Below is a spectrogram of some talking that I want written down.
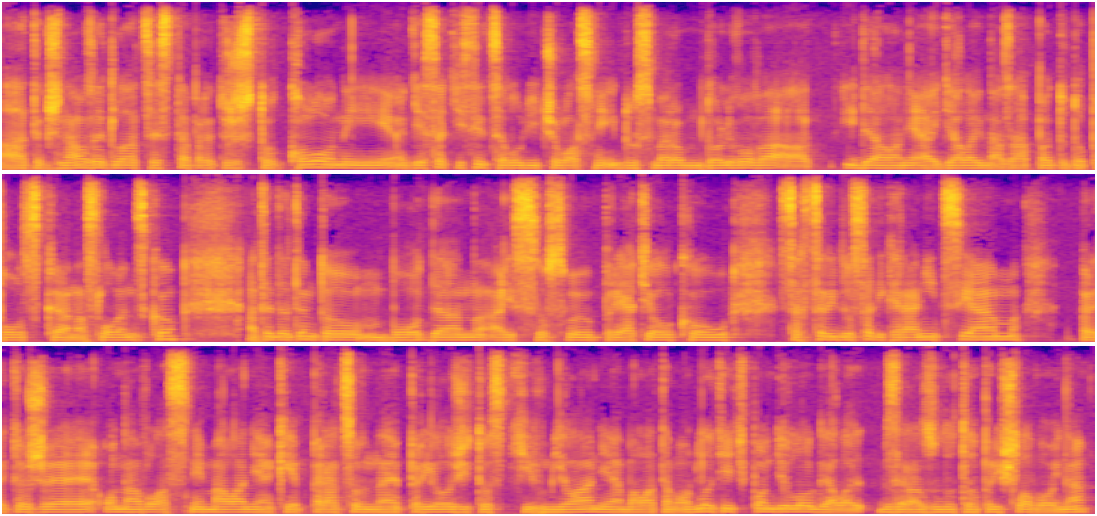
A takže naozaj dlhá cesta, pretože sú to kolóny 10 tisíce ľudí, čo vlastne idú smerom do Lvova a ideálne aj ďalej na západ do Polska, na Slovensko. A teda tento Bohdan aj so svojou priateľkou sa chceli dostať k hraniciam, pretože ona vlastne mala nejaké pracovné príležitosti v Miláne a mala tam odletieť v pondelok, ale zrazu do toho prišla vojna.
